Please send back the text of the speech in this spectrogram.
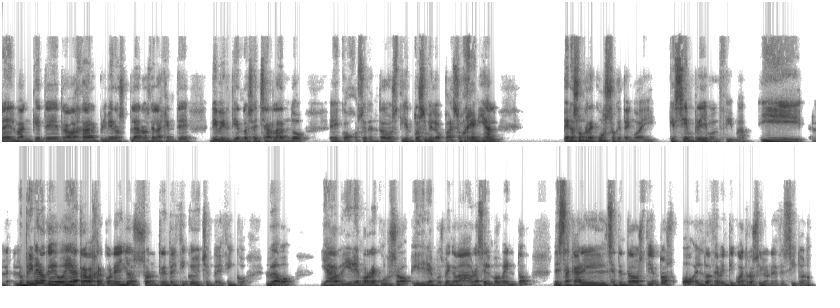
el banquete trabajar primeros planos de la gente divirtiéndose, charlando, eh, cojo 70-200 y me lo paso genial. Pero es un recurso que tengo ahí que siempre llevo encima. Y lo primero que voy a trabajar con ellos son 35 y 85. Luego ya abriremos recurso y diremos, venga, va, ahora es el momento de sacar el 70-200 o el 12-24 si lo necesito, ¿no?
